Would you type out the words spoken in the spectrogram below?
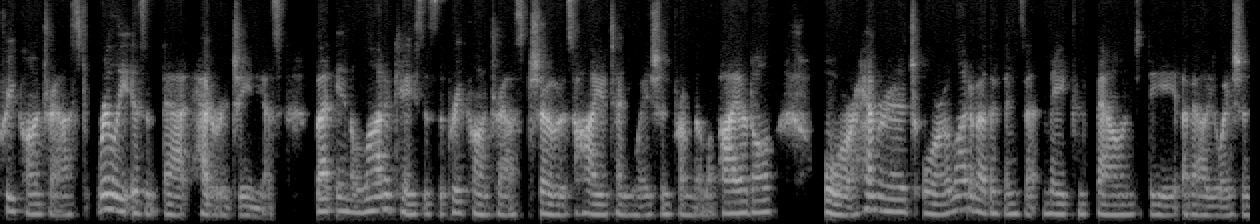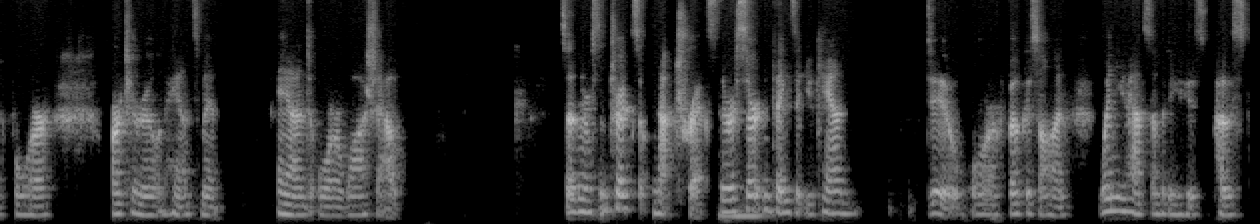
pre-contrast really isn't that heterogeneous. But in a lot of cases, the pre-contrast shows high attenuation from the Lipiodol or hemorrhage or a lot of other things that may confound the evaluation for arterial enhancement and or washout. So there are some tricks, not tricks, there are certain things that you can do or focus on when you have somebody who's post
